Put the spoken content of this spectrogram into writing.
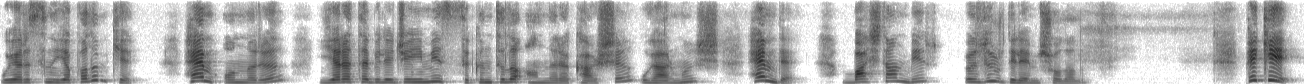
uyarısını yapalım ki hem onları yaratabileceğimiz sıkıntılı anlara karşı uyarmış hem de baştan bir özür dilemiş olalım. Peki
